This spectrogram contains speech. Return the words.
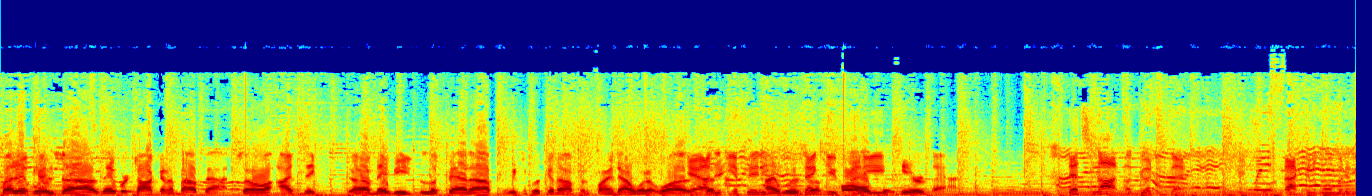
but it was. Uh, they were talking about that, so I think uh, maybe look that up. We can look it up and find out what it was. Yeah, But if it, I was thank you, appalled Freddie. to hear that. That's not a good thing. Back in a moment.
